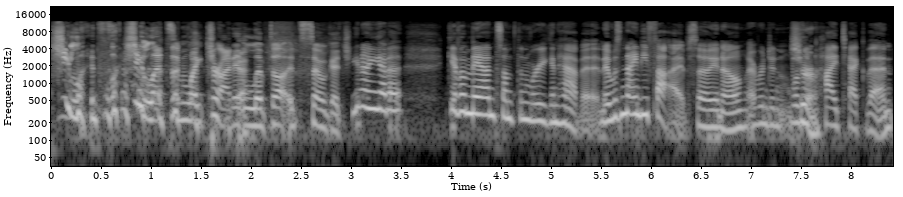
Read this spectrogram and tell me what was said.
she lets she lets him like try to lift up. It's so good. You know, you gotta give a man something where you can have it. And it was '95, so you know, everyone didn't wasn't Sure. high tech then.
